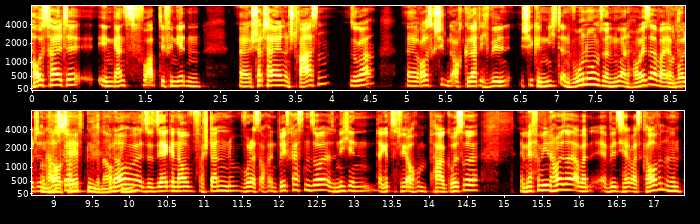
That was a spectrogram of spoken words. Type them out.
Haushalte in ganz vorab definierten äh, Stadtteilen und Straßen sogar äh, rausgeschickt und auch gesagt, ich will, schicke nicht an Wohnungen, sondern nur an Häuser, weil er und, wollte ein Haus Haushälften, genau. Genau, mhm. also sehr genau verstanden, wo das auch in Briefkasten soll. Also nicht in, da gibt es natürlich auch ein paar größere Mehrfamilienhäuser, aber er will sich halt was kaufen und dann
